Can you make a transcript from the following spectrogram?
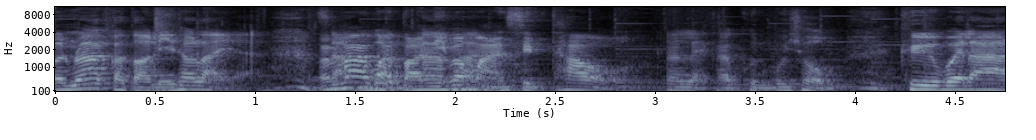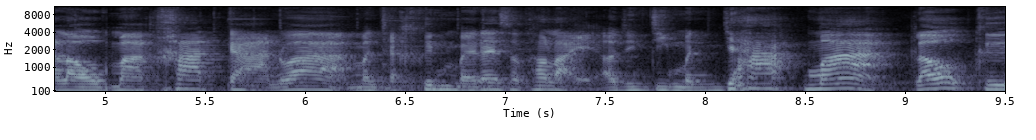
มันมากกว่าตอนนี้เท่าไหร่อะมันมากกว่าตอนนี้ประมาณ35,000 10 เท่า นั่นแหละครับคุณผู้ชม คือเวลาเรามาคาดการณ์ว่ามันจะขึ้นไปได้สักเท่าไหร่ เอาจริง ๆ มันยากมาก แล้วคือ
